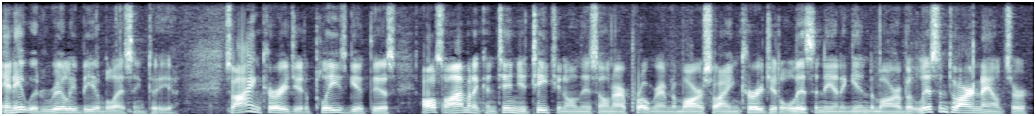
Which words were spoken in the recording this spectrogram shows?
and it would really be a blessing to you. So I encourage you to please get this. Also, I'm going to continue teaching on this on our program tomorrow, so I encourage you to listen in again tomorrow. But listen to our announcer,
